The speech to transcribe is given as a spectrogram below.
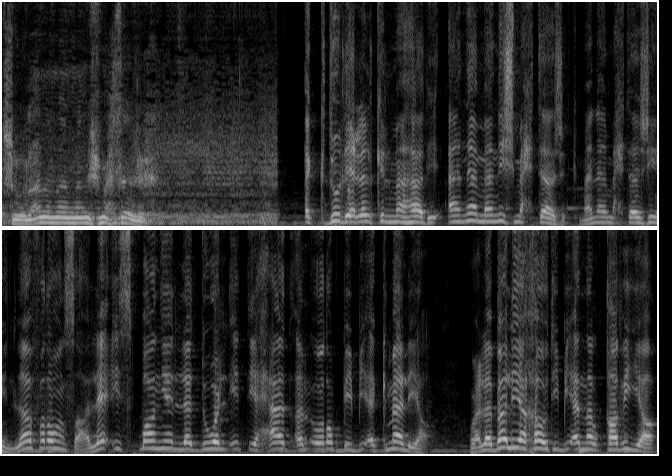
بسهولة أنا مانيش محتاجك. اكدوا لي على الكلمة هذه. أنا مانيش محتاجك. ما أنا محتاجين لا فرنسا لا إسبانيا لا دول الاتحاد الأوروبي بأكملها. وعلى بالي يا خوتي بأن القضية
